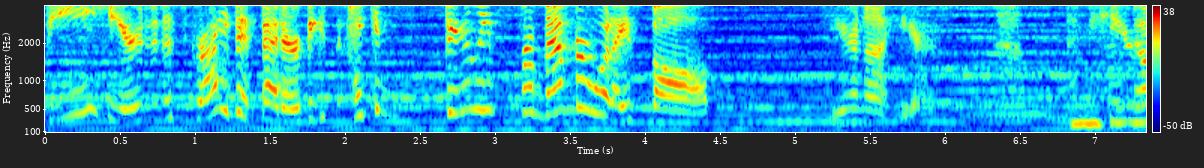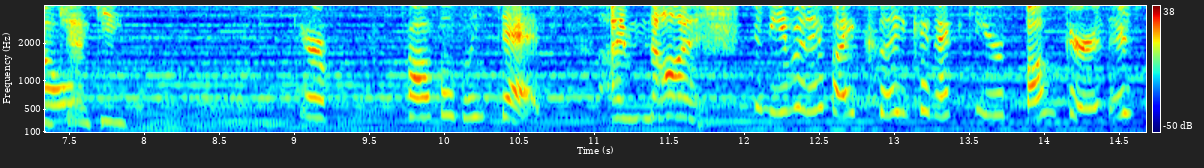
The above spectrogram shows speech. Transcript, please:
be here to describe it better because I can barely remember what I saw. You're not here. I'm here, No. Jacki. You're probably dead. I'm not. And even if I could connect to your bunker, there's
